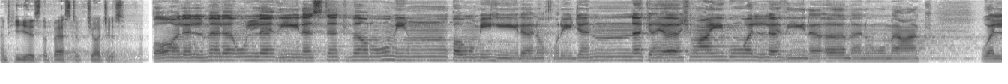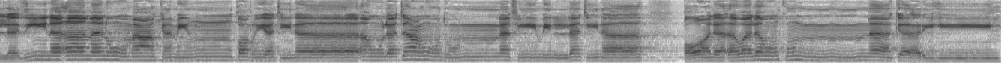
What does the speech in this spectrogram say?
and He is the best of judges. قال الملأ الذين استكبروا من قومه لنخرجنك يا شعيب والذين آمنوا معك والذين آمنوا معك من قريتنا أو لتعودن في ملتنا. قال أولو كنا كارهين.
